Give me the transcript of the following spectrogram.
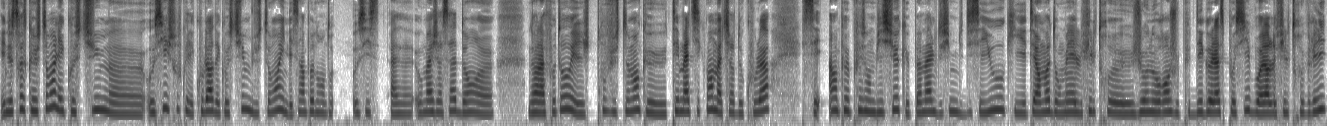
et ne serait-ce que justement les costumes euh, aussi, je trouve que les couleurs des costumes, justement, il essaie un peu de rendre aussi hommage à ça dans, euh, dans la photo, et je trouve justement que thématiquement, en matière de couleurs, c'est un peu plus ambitieux que pas mal de films du DCU qui étaient en mode on met le filtre euh, jaune-orange le plus dégueulasse possible, ou alors le filtre gris.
